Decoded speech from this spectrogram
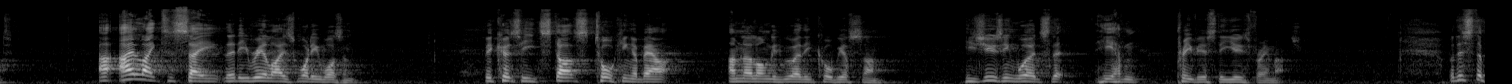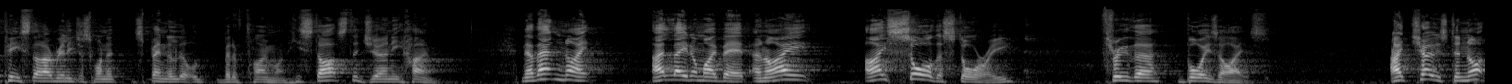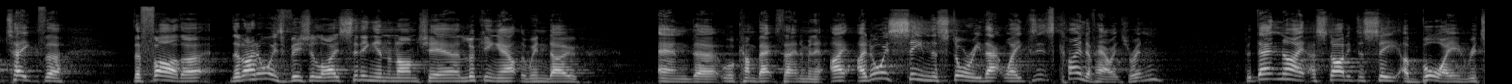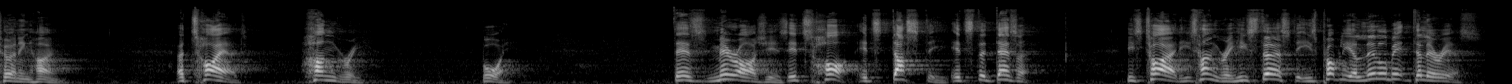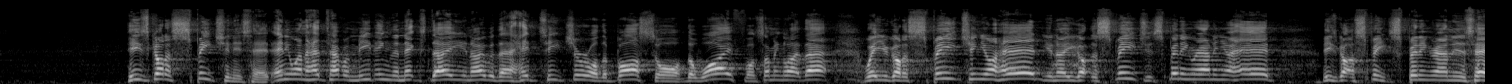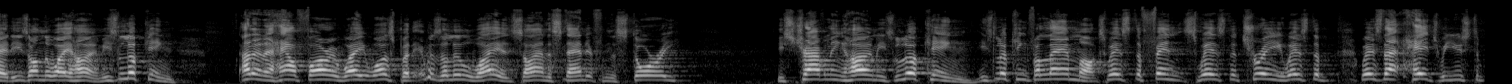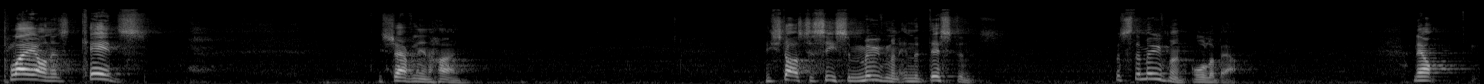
I like to say that he realized what he wasn't because he starts talking about, I'm no longer worthy to call me your son. He's using words that he hadn't previously used very much. But this is the piece that I really just want to spend a little bit of time on. He starts the journey home. Now, that night, I laid on my bed and I, I saw the story through the boy's eyes. I chose to not take the the father that I'd always visualized sitting in an armchair, looking out the window, and uh, we'll come back to that in a minute. I, would always seen the story that way because it's kind of how it's written. But that night, I started to see a boy returning home. A tired, hungry boy. There's mirages. It's hot. It's dusty. It's the desert. He's tired. He's hungry. He's thirsty. He's probably a little bit delirious. He's got a speech in his head. Anyone had to have a meeting the next day, you know, with their head teacher or the boss or the wife or something like that, where you've got a speech in your head? You know, you've got the speech, it's spinning around in your head. He's got a speech spinning around in his head. He's on the way home. He's looking. I don't know how far away it was, but it was a little way, as I understand it from the story. He's traveling home. He's looking. He's looking for landmarks. Where's the fence? Where's the tree? Where's, the, where's that hedge we used to play on as kids? He's traveling home. He starts to see some movement in the distance. What's the movement all about? Now,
